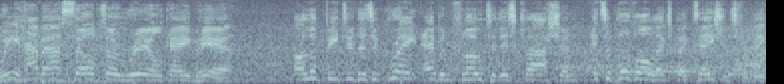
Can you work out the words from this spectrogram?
We have ourselves a real game here. Oh, look, Peter, there's a great ebb and flow to this clash, and it's above all expectations for me.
